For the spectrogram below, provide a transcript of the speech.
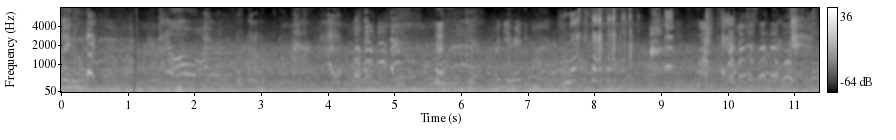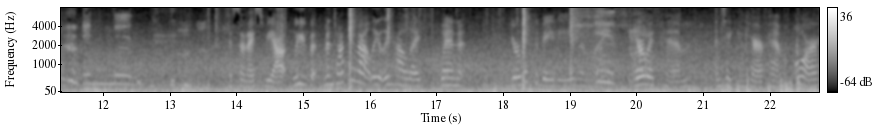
funny? okay, ready? it's so nice to be out. We've been talking about lately how like when you're with the babies and like you're with him and taking care of him, or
